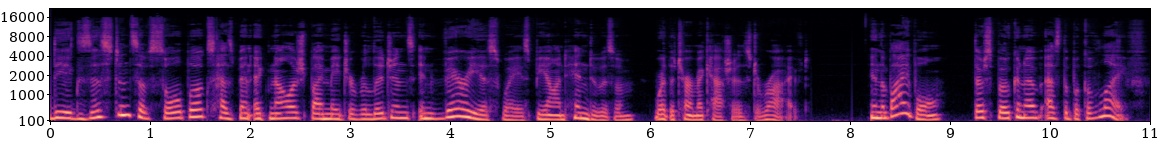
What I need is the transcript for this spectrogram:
The existence of soul books has been acknowledged by major religions in various ways beyond Hinduism, where the term Akasha is derived. In the Bible, they're spoken of as the Book of Life,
